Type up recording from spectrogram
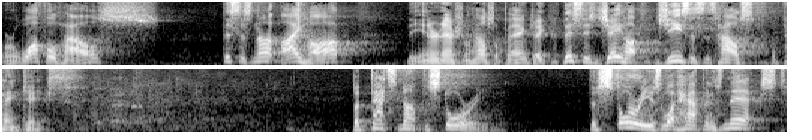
or Waffle House this is not IHOP, the International House of Pancakes. This is JHOP, Jesus' house of pancakes. But that's not the story. The story is what happens next.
